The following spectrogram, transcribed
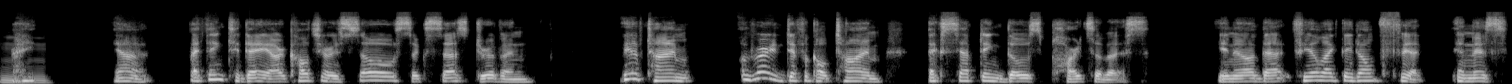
Mm-hmm. Right? Yeah. I think today our culture is so success driven. We have time, a very difficult time accepting those parts of us, you know, that feel like they don't fit in this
